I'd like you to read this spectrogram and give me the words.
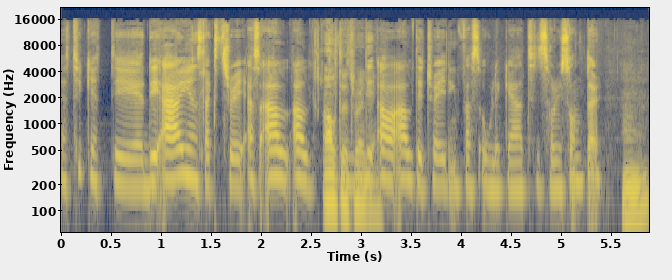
Jag tycker att det, det är ju en slags trading. Alltså all, all, allt är trading. Det, ja, allt är trading fast olika tidshorisonter. Mm.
